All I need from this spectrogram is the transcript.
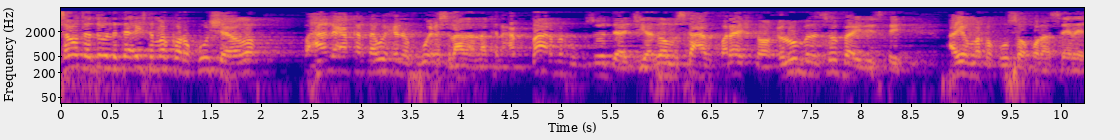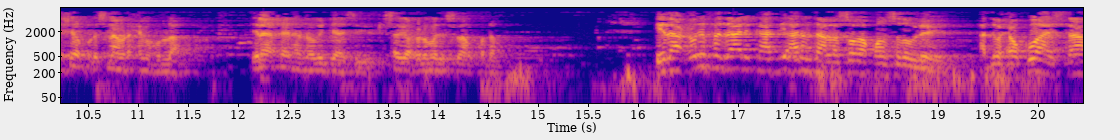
Sababta hadduu nataa'ijta marka hore kuu sheego waxaa dhici kartaa wixiina kugu cislaadaan laakiin cabbaar markuu ku soo daajiya adoo maskaxda fareeshka oo culuum badan soo faa'iidaystay ayuu marka kuusoo khulaasaynaya sheikhulislaam raximahullah. Ilaah khayr ha nooga jaasiyo isaga culummada islaamka o dhan. Idaa curifa daalika haddii arrintaa la soo aqoonsado leeyahay haddi wuxuu ku haystaa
